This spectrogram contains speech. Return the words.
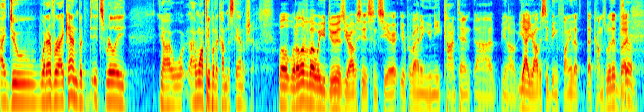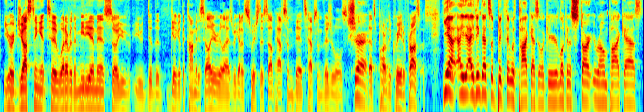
I do whatever I can, but it's really, you know, I, w- I want people to come to stand-up shows. Well, what I love about what you do is you're obviously sincere. You're providing unique content. Uh, you know, yeah, you're obviously being funny. That that comes with it, but Sure. you're adjusting it to whatever the medium is. So you you did the gig at the Comedy Cellar. You realize we got to switch this up, have some bits, have some visuals. Sure. That's part of the creative process. Yeah, I, I think that's a big thing with podcasts. Like you're looking to start your own podcast.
